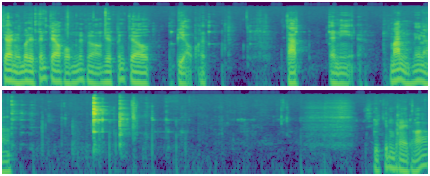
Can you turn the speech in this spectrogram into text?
แจ่วนี่บริเป็นแจ่วผมนะพี่น้องเฮ็ดเป็นแจ่วเปรี้ยวครับตัดอันนี้ มันนี่นะ สีกินบ่ได้ดอก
